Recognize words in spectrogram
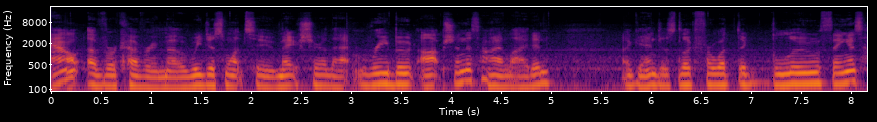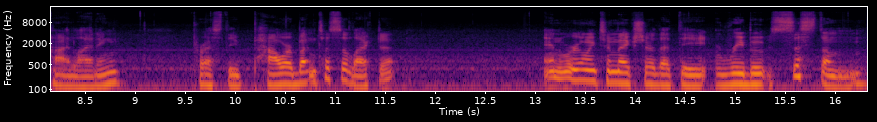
out of recovery mode, we just want to make sure that reboot option is highlighted. Again, just look for what the blue thing is highlighting. Press the power button to select it. And we're going to make sure that the reboot system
